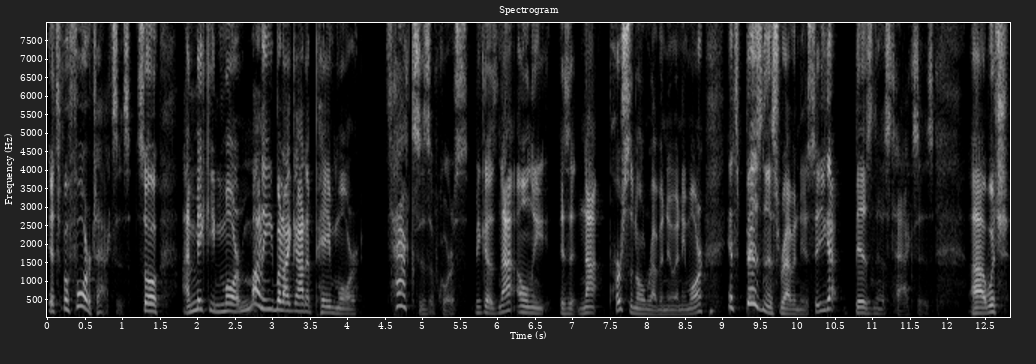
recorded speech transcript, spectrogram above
it's before taxes. So I'm making more money, but I got to pay more taxes, of course, because not only is it not personal revenue anymore, it's business revenue. So you got business taxes, uh, which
